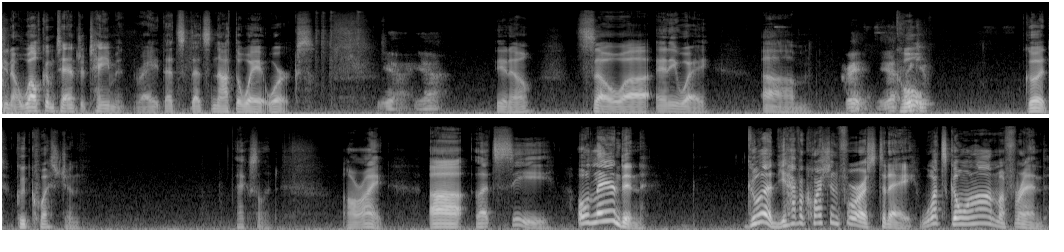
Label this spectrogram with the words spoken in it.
you know, welcome to entertainment, right? That's that's not the way it works. Yeah, yeah. You know. So uh, anyway, um, Great. Yeah. Cool. Thank you. Good. Good question. Excellent. All right. Uh, let's see. Oh, Landon. Good. You have a question for us today. What's going on, my friend?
